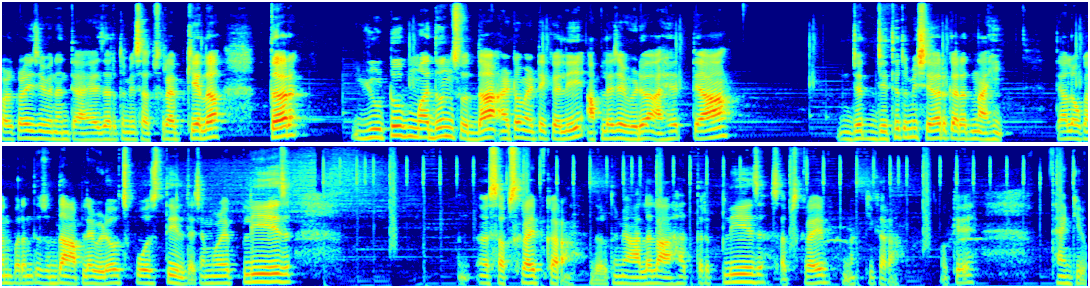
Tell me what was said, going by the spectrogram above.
कळकळीची विनंती आहे जर तुम्ही सबस्क्राईब केलं तर यूट्यूबमधून सुद्धा ॲटोमॅटिकली आपल्या ज्या व्हिडिओ आहेत त्या जे जिथे तुम्ही शेअर करत नाही त्या लोकांपर्यंत सुद्धा आपल्या व्हिडिओज पोचतील त्याच्यामुळे प्लीज सबस्क्राईब करा. जर तुम्ही आलेला आहात तर प्लीज सबस्क्राईब नक्की करा. ओके थँक्यू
